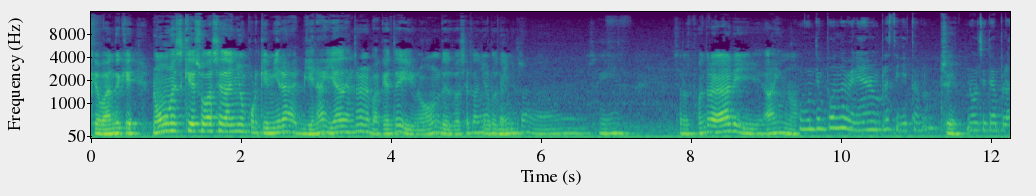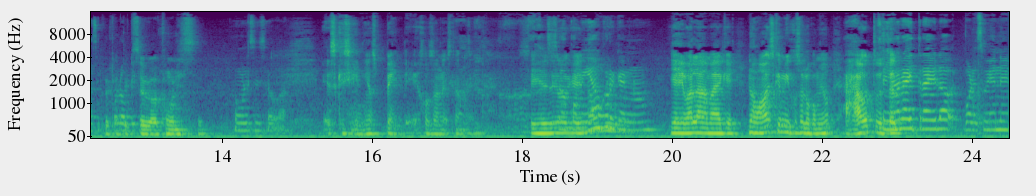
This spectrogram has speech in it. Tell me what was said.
que van de que, no, es que eso hace daño porque mira, viene ahí adentro en el paquete y no, les va a hacer daño a los niños. Sí, se los pueden tragar y, ay, no. Hubo un tiempo donde venían en un plastiquito, ¿no? Sí, Una bolsita de plástico. Por lo que se vea como en eso. Como les hizo va. es que sí hay niños pendejos, honestamente. Sí, Se lo que, comían no, porque no. Y ahí va la mamá de que, no, es que mi hijo se lo comió. Ah, tú estás... Señora, ahí trae la, por eso viene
